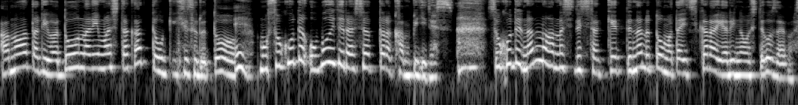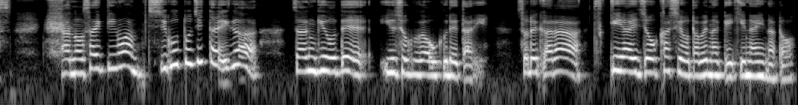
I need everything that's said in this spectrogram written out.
あのあたりはどうなりましたかってお聞きすると、ええ、もうそこで覚えてらっしゃったら完璧です。そこで何の話でしたっけってなると、また一からやり直してございます。あの、最近は仕事自体が残業で夕食が遅れたり、それから付き合い上菓子を食べなきゃいけないなど、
